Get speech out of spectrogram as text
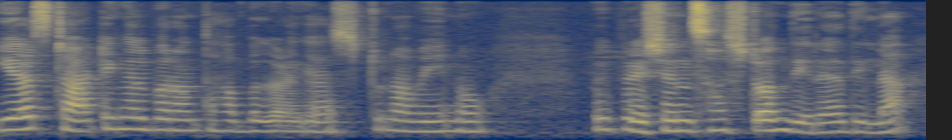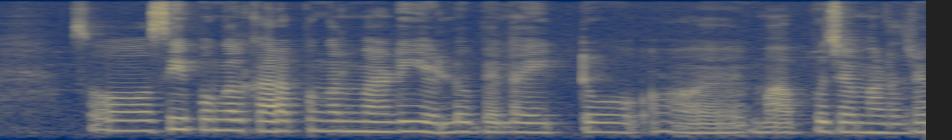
ಇಯರ್ ಸ್ಟಾರ್ಟಿಂಗಲ್ಲಿ ಬರುವಂಥ ಹಬ್ಬಗಳಿಗೆ ಅಷ್ಟು ನಾವೇನು ಪ್ರಿಪ್ರೇಷನ್ಸ್ ಅಷ್ಟೊಂದು ಇರೋದಿಲ್ಲ. ಸೊ ಸಿಹಿ ಪೊಂಗಲ್, ಖಾರ ಪೊಂಗಲ್ ಮಾಡಿ ಎಳ್ಳು, ಬೆಲ್ಲ ಇಟ್ಟು ಮಾ, ಪೂಜೆ ಮಾಡಿದ್ರೆ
